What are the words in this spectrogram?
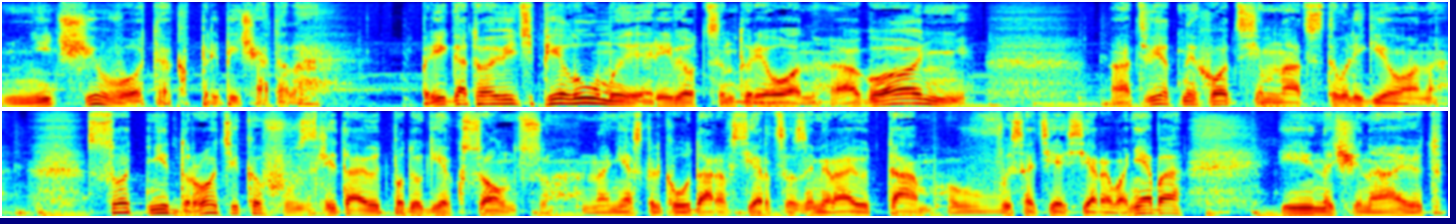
Ничего так припечатало. «Приготовить пилумы!» — ревет Центурион. «Огонь!» Ответный ход 17-го легиона. Сотни дротиков взлетают по дуге к солнцу. На несколько ударов сердца замирают там, в высоте серого неба, и начинают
